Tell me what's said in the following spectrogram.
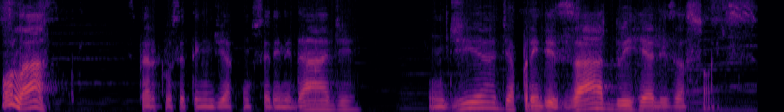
Olá! Espero que você tenha um dia com serenidade, um dia de aprendizado e realizações.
